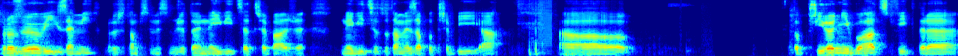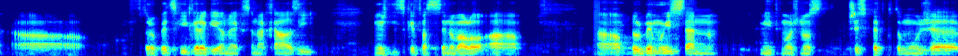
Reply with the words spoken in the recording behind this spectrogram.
v rozvojových zemích, protože tam si myslím, že to je nejvíce třeba, že nejvíce to tam je zapotřebí a uh, to přírodní bohatství, které uh, v tropických regionech se nachází, mě vždycky fascinovalo a, byl by můj sen mít možnost přispět k tomu, že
